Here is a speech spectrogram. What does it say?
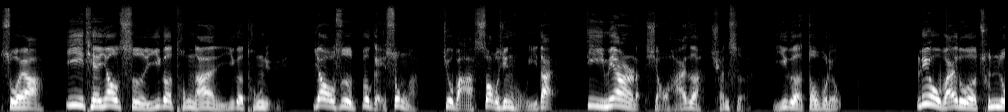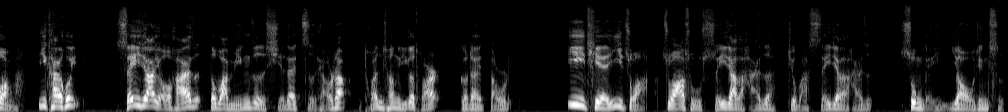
说呀，一天要吃一个童男一个童女，要是不给送啊，就把绍兴府一带地面的小孩子全吃了，一个都不留。六百多村庄啊，一开会，谁家有孩子，都把名字写在纸条上，团成一个团，搁在兜里。一天一抓，抓出谁家的孩子，就把谁家的孩子送给妖精吃。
